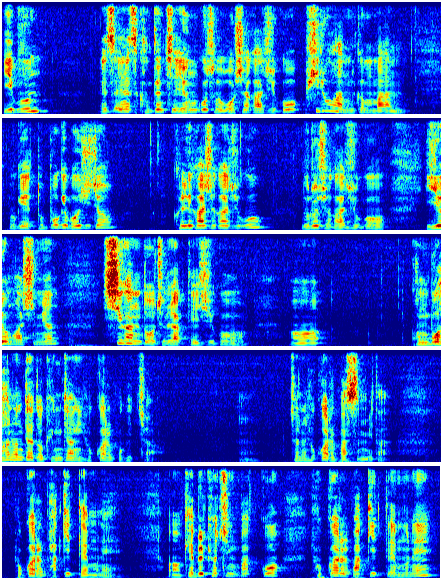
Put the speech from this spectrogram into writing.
이분 SNS 컨텐츠 연구소에 오셔가지고 필요한 것만 여기에 돋보기 보이시죠? 클릭하셔가지고 누르셔가지고 이용하시면 시간도 절약되시고 어, 공부하는데도 굉장히 효과를 보겠죠. 예, 저는 효과를 봤습니다. 효과를 봤기 때문에 어, 개별 코칭 받고 효과를 봤기 때문에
